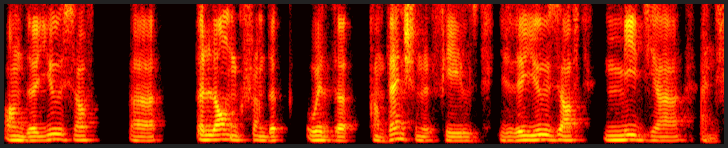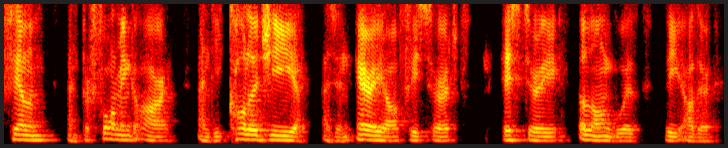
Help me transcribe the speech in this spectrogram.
on the use of, uh, along from the with the conventional fields, the use of media and film and performing art and ecology as an area of research, history, along with the other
